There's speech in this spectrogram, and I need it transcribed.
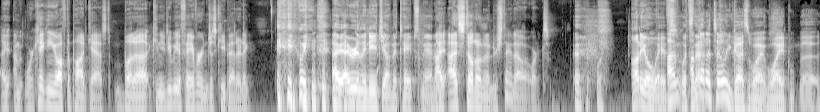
I I'm, we're kicking you off the podcast. But uh, can you do me a favor and just keep editing? we, I, I really need you on the tapes, man. I, I still don't understand how it works. Audio waves. I'm, What's I'm that? gonna tell you guys why why it, uh,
